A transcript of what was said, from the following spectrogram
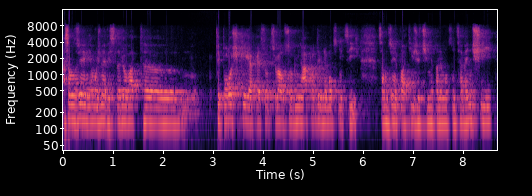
A samozřejmě je možné vysledovat ty položky, jaké jsou třeba osobní náklady v nemocnicích. Samozřejmě platí, že čím je ta nemocnice menší,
